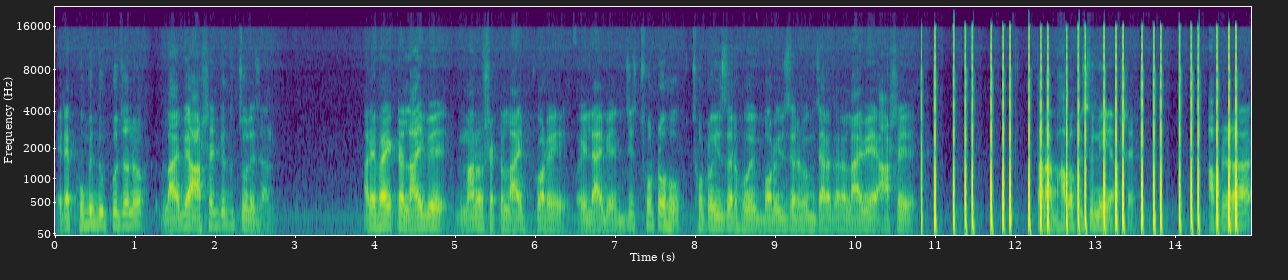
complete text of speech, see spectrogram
এটা খুবই দুঃখজনক। লাইভে আসেন কিন্তু চলে যান। আরে ভাই, একটা লাইভে মানুষ একটা লাইভ করে, ওই লাইভে যে ছোট হোক, ছোট ইউজার হোক, বড় ইউজার হোক, যারা যারা লাইভে আসে, তারা ভালো কিছু নিয়ে আসে। আপনারা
